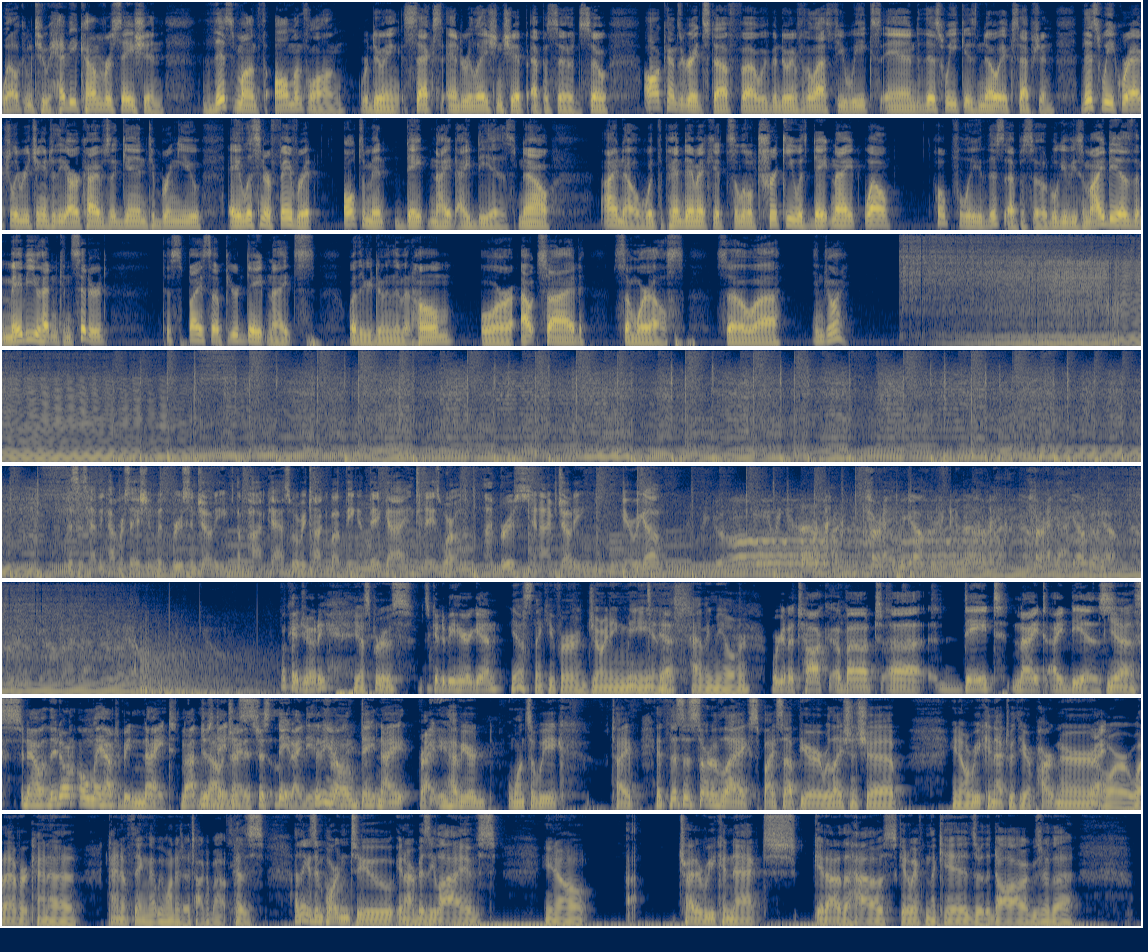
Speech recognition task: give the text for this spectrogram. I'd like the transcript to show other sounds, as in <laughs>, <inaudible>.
Welcome to Heavy Conversation. This month, all month long, we're doing sex and relationship episodes. So, all kinds of great stuff uh, we've been doing for the last few weeks, and this week is no exception. This week, we're actually reaching into the archives again to bring you a listener favorite ultimate date night ideas. Now, I know with the pandemic, it's a little tricky with date night. Well, hopefully, this episode will give you some ideas that maybe you hadn't considered to spice up your date nights, whether you're doing them at home or outside somewhere else. So, uh, enjoy. This is Heavy Conversation with Bruce and Jody, a podcast where we talk about being a big guy in today's world. I'm Bruce. And I'm Jody. Here we go. All right, here we go. All right, here we go. Here we go. Here we go. Okay, Jody, Yes, Bruce. it's good to be here again. Yes, thank you for joining me and Yes. having me over. We're going to talk about uh, date night ideas. Yes. Now, they don't only have to be night, not just No, date night. It's just date ideas. You know, really. date night. Right. You have your once a week type. It, this is sort of like spice up your relationship, you know, reconnect with your partner Right. or whatever kind of kind of thing that we wanted to talk about because I think it's important to in our busy lives, you know, uh, try to reconnect, get out of the house, get away from the kids or the dogs or the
